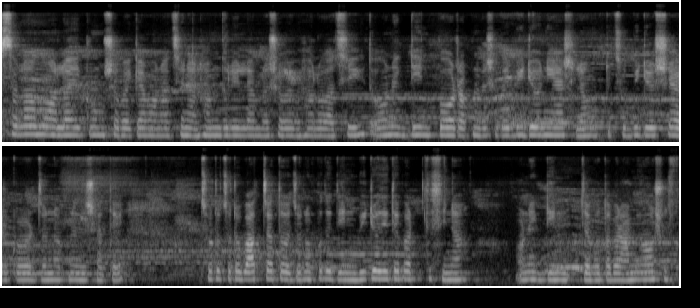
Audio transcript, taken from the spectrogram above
আসসালামু আলাইকুম, সবাই কেমন আছেন? আলহামদুলিল্লাহ আমরা সবাই ভালো আছি। তো অনেক দিন পর আপনাদের সাথে ভিডিও নিয়ে আসলাম, কিছু ভিডিও শেয়ার করার জন্য আপনাদের সাথে। ছোট ছোট বাচ্চা তো জন্য প্রতিদিন ভিডিও দিতে পারতেছি না। অনেক দিন যাবত আবার আমিও অসুস্থ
